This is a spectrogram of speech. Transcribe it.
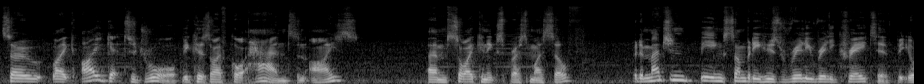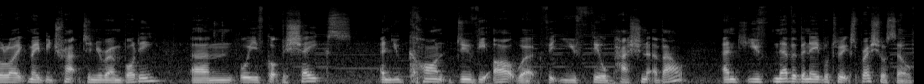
So, like, I get to draw because I've got hands and eyes, um, so I can express myself. But imagine being somebody who's really, really creative, but you're like maybe trapped in your own body, um, or you've got the shakes, and you can't do the artwork that you feel passionate about, and you've never been able to express yourself.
